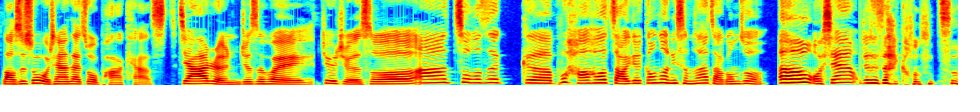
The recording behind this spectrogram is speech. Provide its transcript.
老实说，我现在在做 podcast，家人就是会就会觉得说啊，做这个不好好找一个工作，你什么时候要找工作？嗯，我现在就是在工作。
